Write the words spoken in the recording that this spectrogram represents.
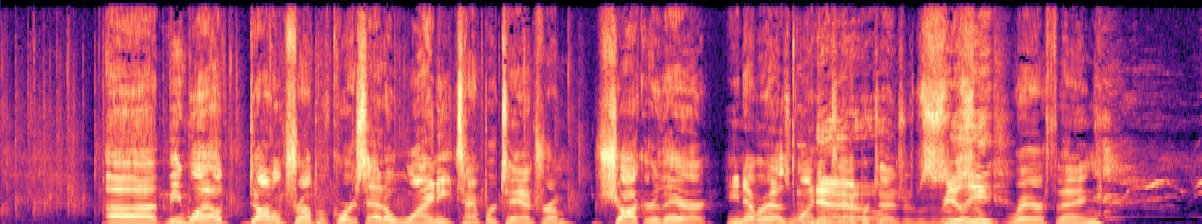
Uh, meanwhile, Donald Trump, of course, had a whiny temper tantrum. Shocker there. He never has whiny No. temper tantrums. This Really? This is a rare thing.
